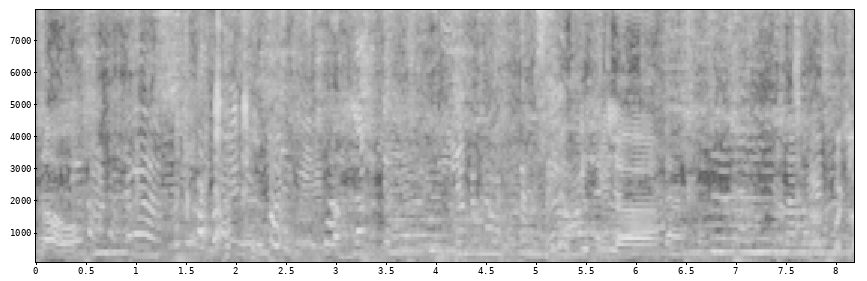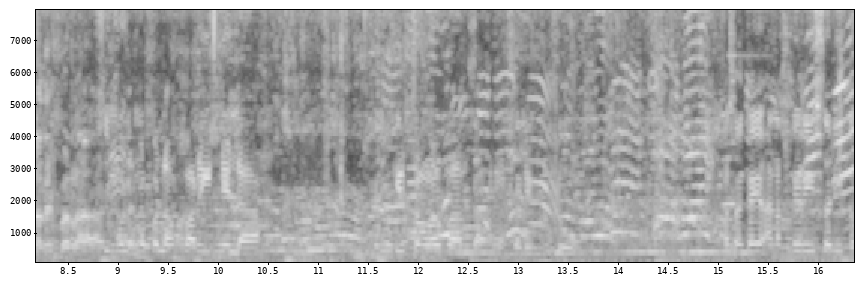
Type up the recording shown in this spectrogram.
bata, oh. Cute nila. Maglaki para Simula na palang parin nila. Ang cute sa mga bata ng sa liblong. Asan kaya anak ni Reza dito?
